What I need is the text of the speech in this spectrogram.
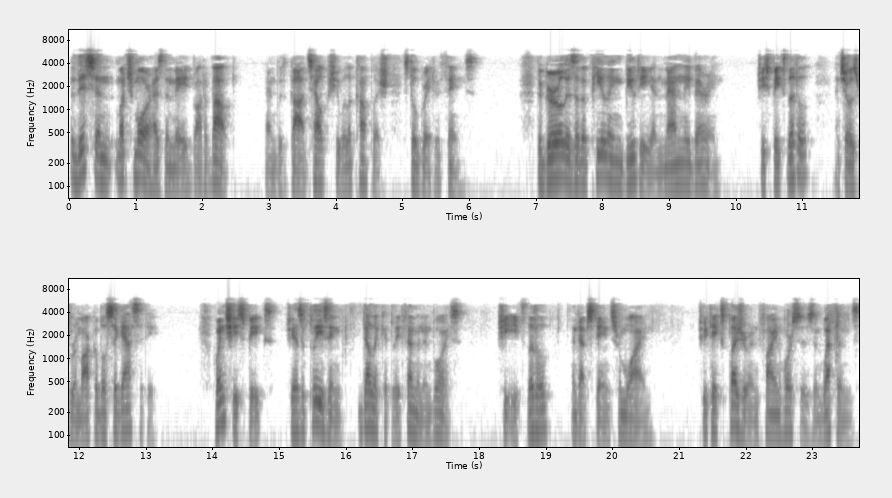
this and much more has the maid brought about, and with God's help she will accomplish still greater things. The girl is of appealing beauty and manly bearing. She speaks little and shows remarkable sagacity. When she speaks, she has a pleasing, delicately feminine voice. She eats little and abstains from wine. She takes pleasure in fine horses and weapons,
